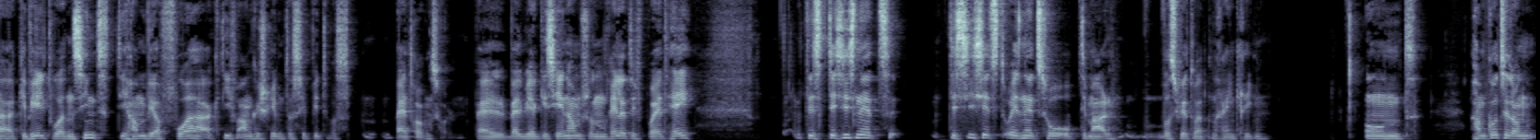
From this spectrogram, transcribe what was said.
äh, gewählt worden sind, die haben wir vorher aktiv angeschrieben, dass sie bitte was beitragen sollen. Weil, weil wir gesehen haben schon relativ bald, hey, das, das ist nicht, das ist jetzt alles nicht so optimal, was wir dort reinkriegen. Und haben Gott sei Dank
